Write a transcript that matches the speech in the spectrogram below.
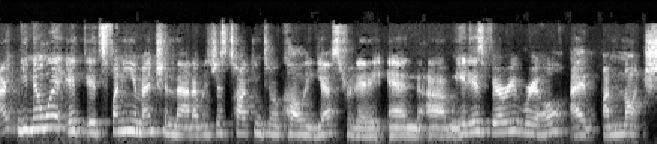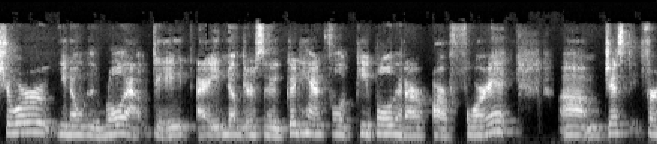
I, you know what? It, it's funny you mentioned that. I was just talking to a colleague yesterday, and um, it is very real. I, am not sure, you know, the rollout date. I know there's a good handful of people that are are for it, um, just for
